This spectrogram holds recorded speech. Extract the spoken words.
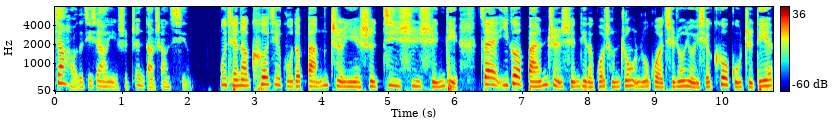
向好的迹象，也是震荡上行。目前呢，科技股的板指也是继续寻底，在一个板指寻底的过程中，如果其中有一些个股止跌，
